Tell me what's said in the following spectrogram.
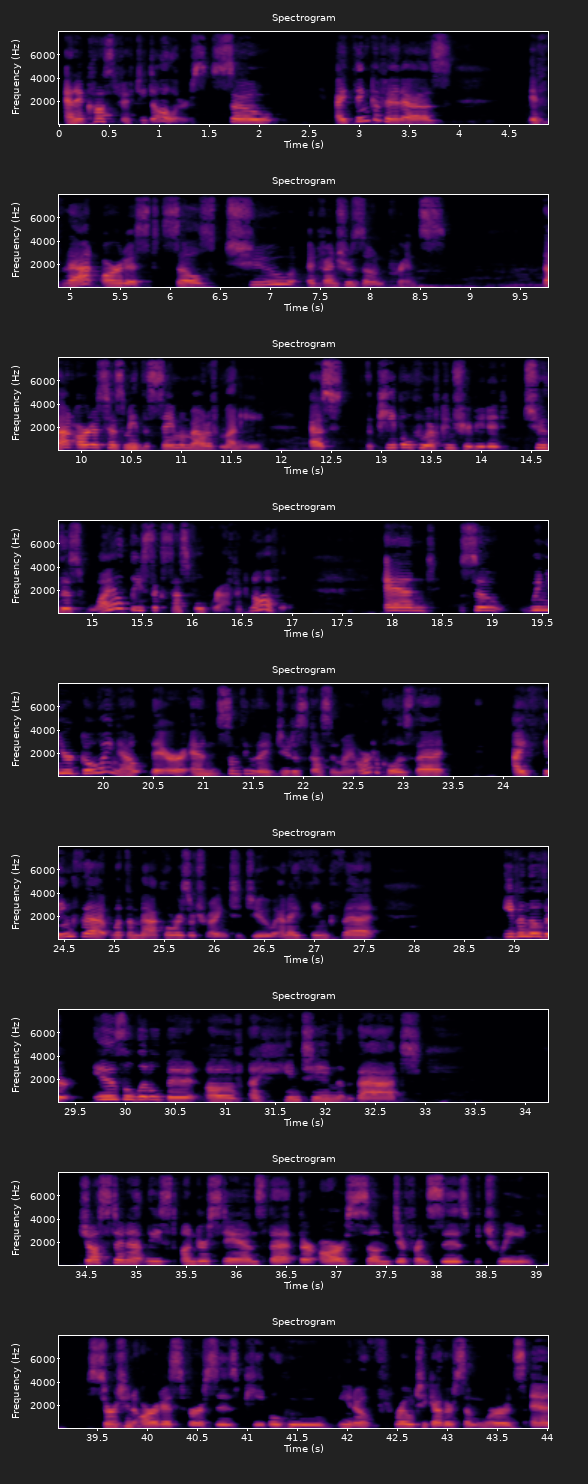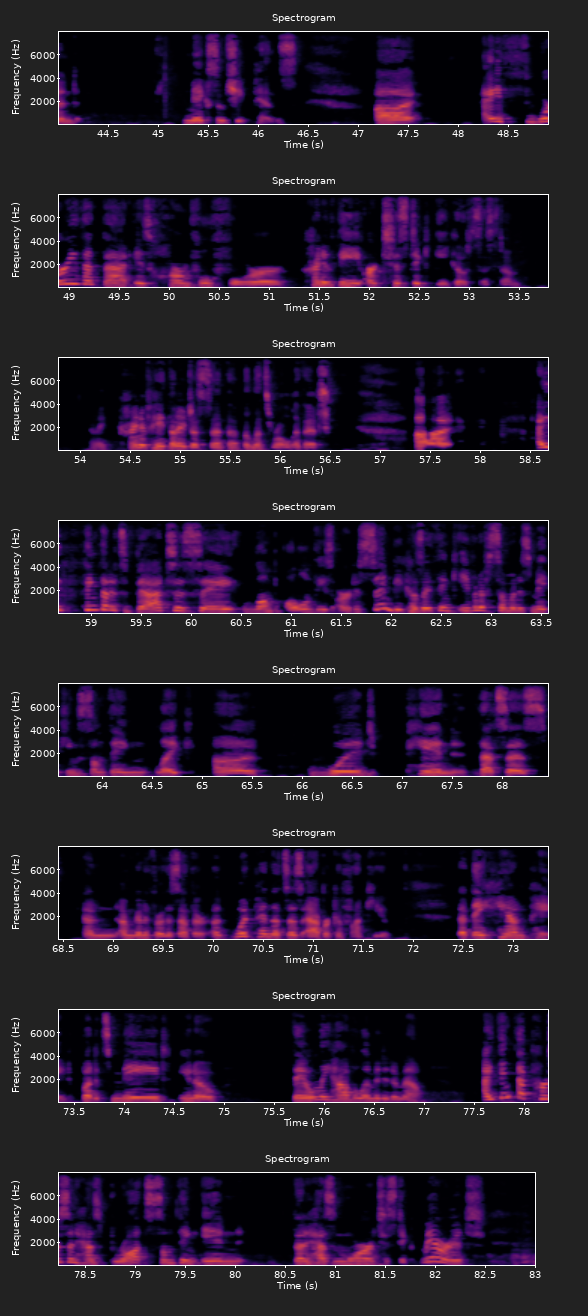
and it cost $50. So I think of it as if that artist sells two Adventure Zone prints, that artist has made the same amount of money as the people who have contributed to this wildly successful graphic novel. And so when you're going out there, and something that I do discuss in my article is that I think that what the McElroys are trying to do, and I think that even though there is a little bit of a hinting that Justin at least understands that there are some differences between certain artists versus people who, you know, throw together some words and make some cheap pins. Uh, I worry that that is harmful for kind of the artistic ecosystem. And I kind of hate that I just said that, but let's roll with it. Uh, I think that it's bad to say lump all of these artists in because I think even if someone is making something like a wood pin that says, and I'm going to throw this out there, a wood pin that says Abraca fuck you, that they hand paint, but it's made, you know, they only have a limited amount. I think that person has brought something in that it has more artistic merit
